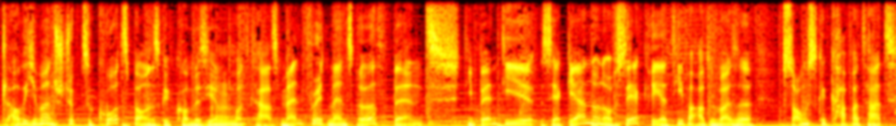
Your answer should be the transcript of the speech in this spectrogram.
glaube ich, immer ein Stück zu kurz bei uns gekommen ist hier mhm. im Podcast. Manfred Mann's Earth Band. Die Band, die sehr gerne und auf sehr kreative Art und Weise Songs gecovert hat.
